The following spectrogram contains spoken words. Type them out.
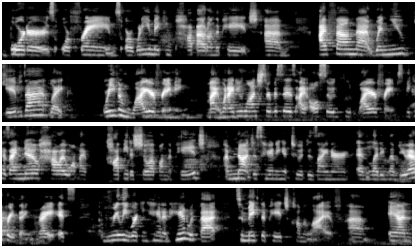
borders or frames or what are you making pop out on the page um, i found that when you give that like or even wireframing my when I do launch services, I also include wireframes because I know how I want my copy to show up on the page. I'm not just handing it to a designer and letting them do everything, right? It's really working hand in hand with that to make the page come alive. Um, and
